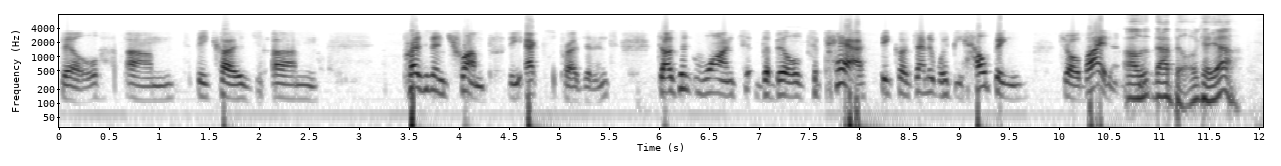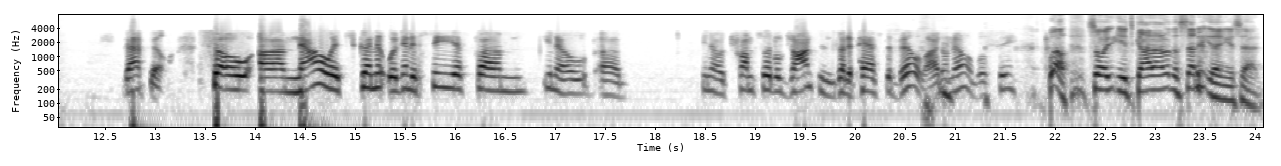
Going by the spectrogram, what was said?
bill um, because um, President Trump, the ex-president, doesn't want the bill to pass because then it would be helping Joe Biden. Oh, that bill. Okay, yeah. That bill. So um, now it's gonna we're gonna see if um, you know uh, you know Trump's little Johnson's going to pass the bill. I don't know. We'll see. Well, so it's got out of the Senate. Then you said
